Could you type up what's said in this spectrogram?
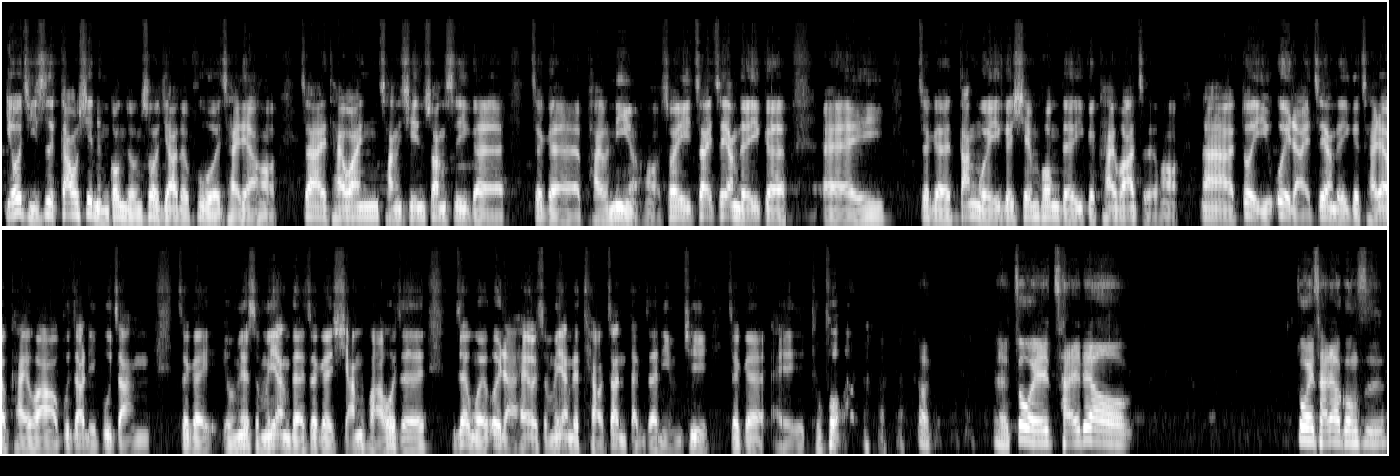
尤其是高性能工种塑胶的复合材料哈，在台湾长兴算是一个这个 pioneer 哈，所以在这样的一个呃这个当为一个先锋的一个开发者哈，那对于未来这样的一个材料开发哦，不知道李部长这个有没有什么样的这个想法，或者认为未来还有什么样的挑战等着你们去这个哎突破？呃呃，作为材料。作为材料公司，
